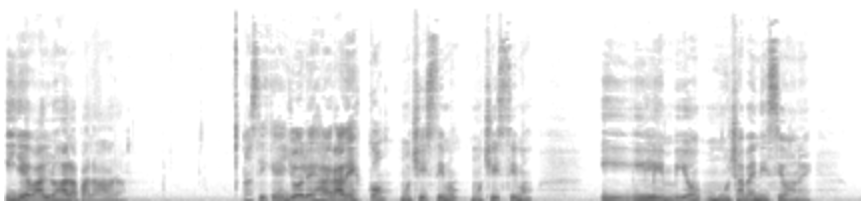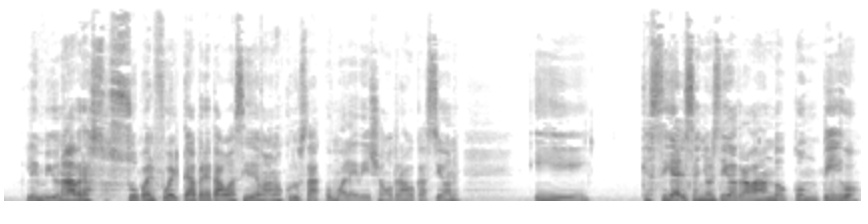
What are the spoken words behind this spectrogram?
y llevarlos a la palabra. Así que yo les agradezco muchísimo, muchísimo. Y, le envío muchas bendiciones. Le envío un abrazo súper fuerte, apretado así de manos cruzadas, como le he dicho en otras ocasiones. Y que siga, el Señor siga trabajando contigo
